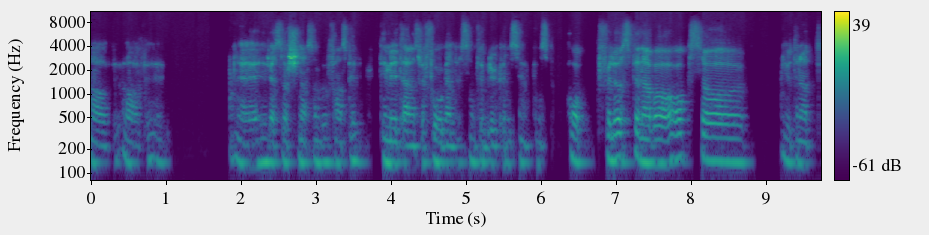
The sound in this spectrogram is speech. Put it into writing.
av, av eh, resurserna som fanns till, till militärens förfogande som förbrukades i Afghanistan. Och förlusterna var också, utan att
